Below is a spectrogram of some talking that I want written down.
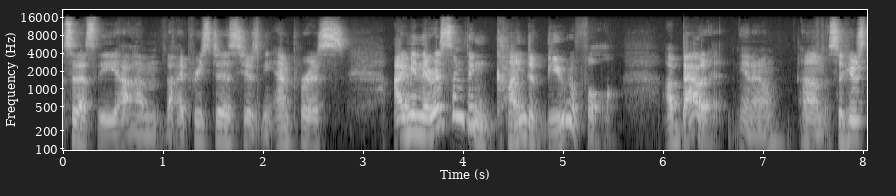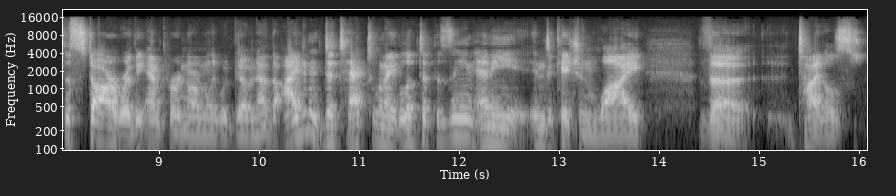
so that's the, um, the High Priestess, here's the Empress. I mean, there is something kind of beautiful about it, you know? Um, so here's the star where the Emperor normally would go. Now, the, I didn't detect when I looked at the zine any indication why the titles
